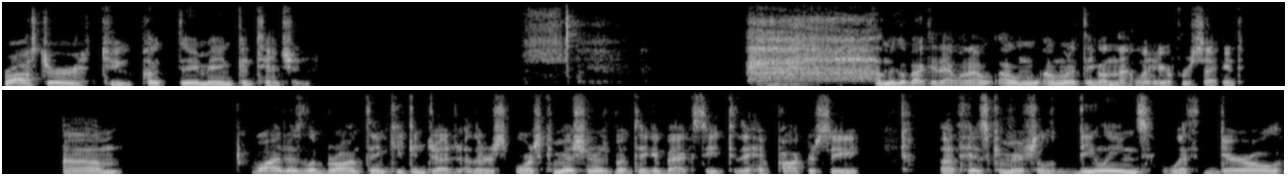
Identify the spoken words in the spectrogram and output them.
roster to put them in contention? Let me go back to that one. I, am I'm going to think on that one here for a second. Um, why does LeBron think he can judge other sports commissioners but take a backseat to the hypocrisy of his commercial dealings with Daryl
